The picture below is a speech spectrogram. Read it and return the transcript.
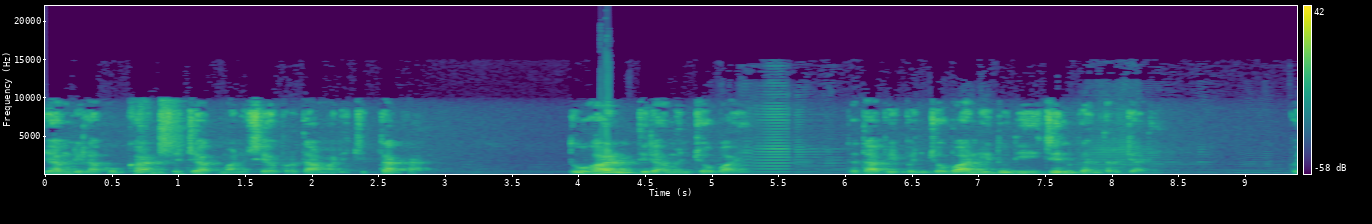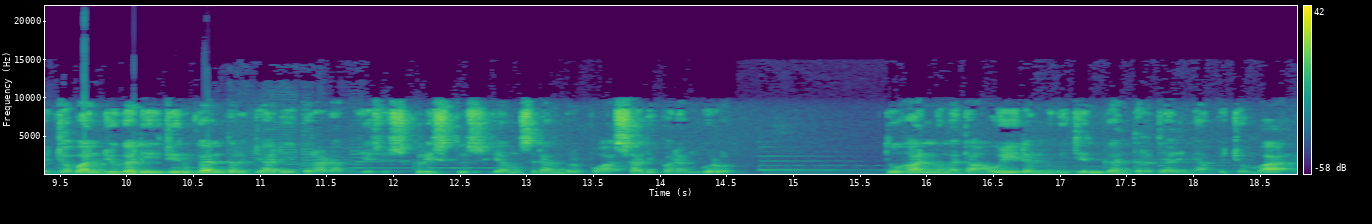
yang dilakukan sejak manusia pertama diciptakan. Tuhan tidak mencobai, tetapi pencobaan itu diizinkan terjadi. Pencobaan juga diizinkan terjadi terhadap Yesus Kristus yang sedang berpuasa di padang gurun. Tuhan mengetahui dan mengizinkan terjadinya pencobaan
